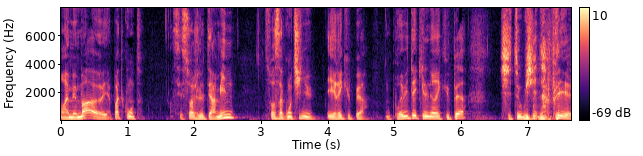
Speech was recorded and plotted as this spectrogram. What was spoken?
En MMA, il n'y a pas de compte. C'est soit je le termine, soit ça continue et il récupère. Donc pour éviter qu'il ne récupère, j'étais obligé d'appeler.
